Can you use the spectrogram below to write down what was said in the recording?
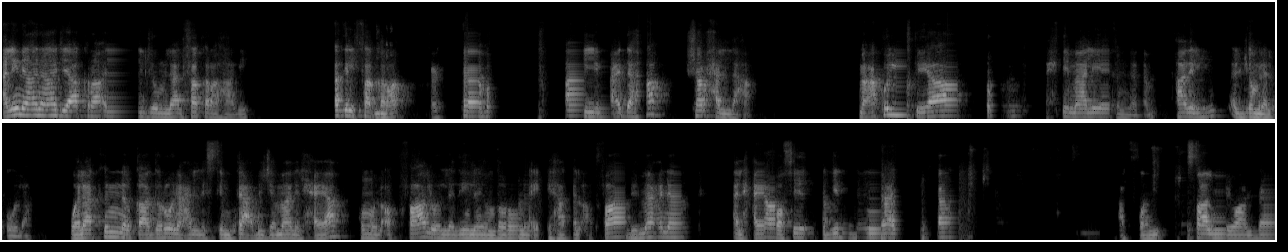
خليني أنا أجي أقرأ الجملة الفقرة هذه. هذه الفقرة تعتبر اللي بعدها شرحا لها. مع كل اختيار احتمالية الندم. هذه الجملة الأولى. ولكن القادرون على الاستمتاع بجمال الحياة هم الأطفال والذين ينظرون إليها كالأطفال. بمعنى الحياة بسيطة جدا عفوا اتصال من الوالدة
